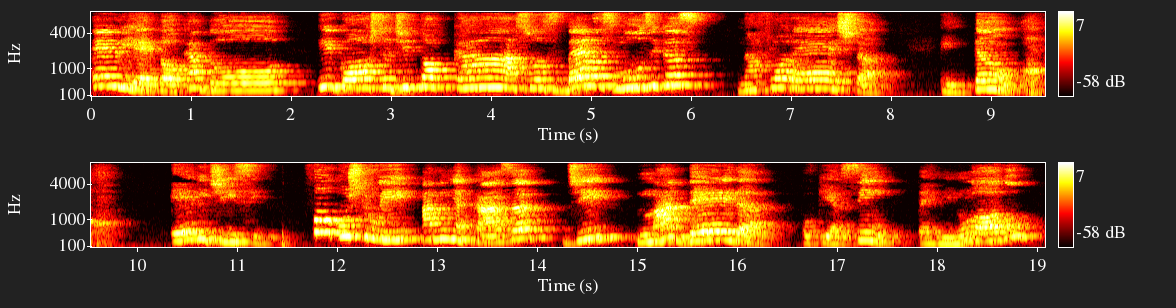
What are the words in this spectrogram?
Ele é tocador e gosta de tocar as suas belas músicas na floresta. Então, ele disse: Vou construir a minha casa de madeira, porque assim termino logo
